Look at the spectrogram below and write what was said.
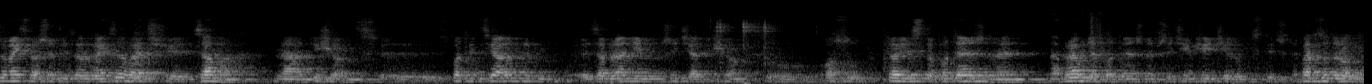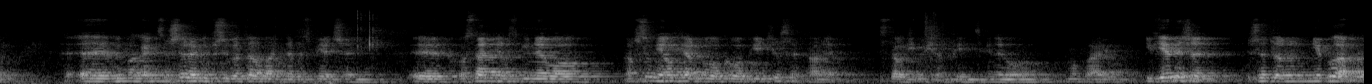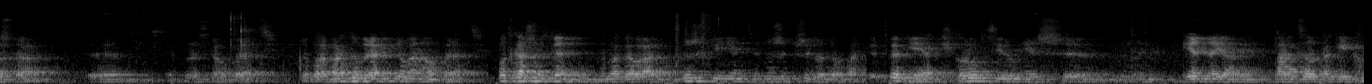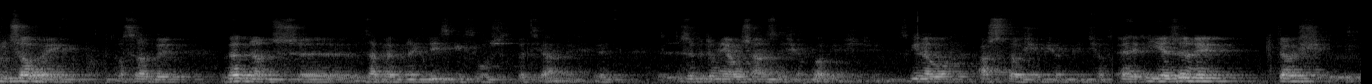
Proszę Państwa, żeby zorganizować e, zamach na tysiąc e, z potencjalnym zabraniem życia tysiącu osób, to jest to potężne, naprawdę potężne przedsięwzięcie logistyczne, bardzo drogie, e, wymagające szeregu przygotowań, zabezpieczeń. Ostatnio zginęło, no w sumie ofiar było około 500, ale 185 zginęło w Mumbai. I wiemy, że, że to nie była prosta, prosta operacja. To była bardzo wyrafinowana operacja. Pod każdym względem wymagała dużych pieniędzy, dużych przygotowań. Pewnie jakiejś korupcji również e, jednej, ale bardzo takiej kluczowej osoby wewnątrz e, zapewne indyjskich służb specjalnych, e, żeby to miało szansę się powieść. Zginęło aż 185 osób. E, I jeżeli ktoś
